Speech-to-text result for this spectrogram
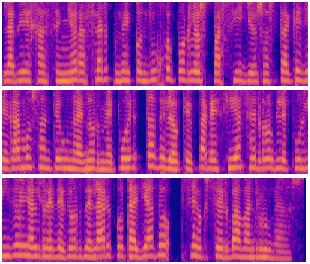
La vieja señora Sharp me condujo por los pasillos hasta que llegamos ante una enorme puerta de lo que parecía ser roble pulido y alrededor del arco tallado se observaban runas.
